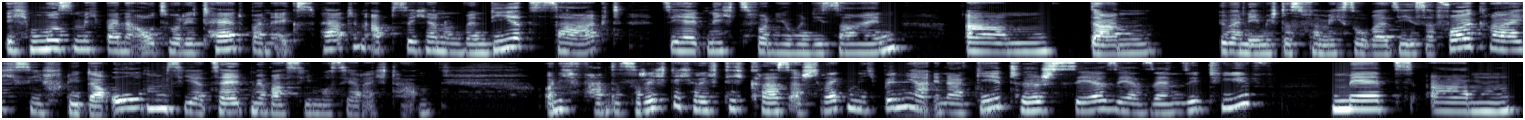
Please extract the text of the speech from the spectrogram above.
ich muss mich bei einer Autorität, bei einer Expertin absichern und wenn die jetzt sagt, sie hält nichts von Human Design, ähm, dann übernehme ich das für mich so, weil sie ist erfolgreich, sie steht da oben, sie erzählt mir was, sie muss ja recht haben. Und ich fand es richtig, richtig krass erschreckend. Ich bin ja energetisch sehr, sehr sensitiv mit ähm,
